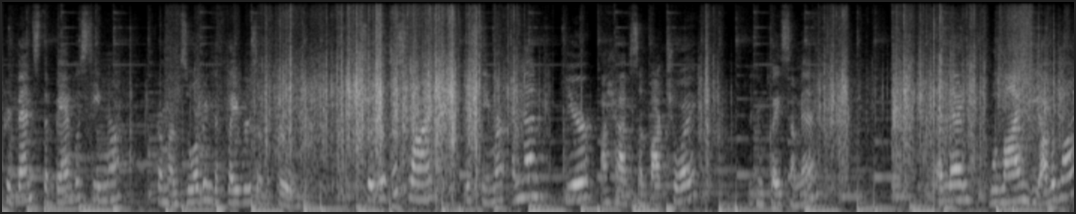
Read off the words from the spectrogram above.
prevents the bamboo steamer from absorbing the flavors of the food. So you'll just line the steamer and then here I have some bok choy. You can place some in. And then we'll line the other one.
